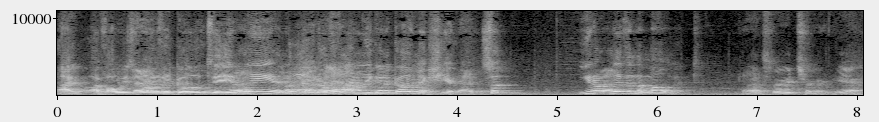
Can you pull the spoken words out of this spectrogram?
I, I've always back wanted to go to. Italy, and you know, Yeah. finally going to go next year. Exactly. So you don't Right. live in the moment. That's very true. Yeah.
